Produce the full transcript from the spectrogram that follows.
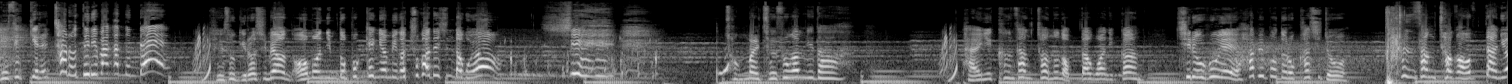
내 새끼를 차로 들이박았는데 계속 이러시면 어머님도 폭행 혐의가 추가되신다고요. 씨 정말 죄송합니다. 다행히 큰 상처는 없다고 하니까 치료 후에 합의 보도록 하시죠. 큰 상처가 없다뇨?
